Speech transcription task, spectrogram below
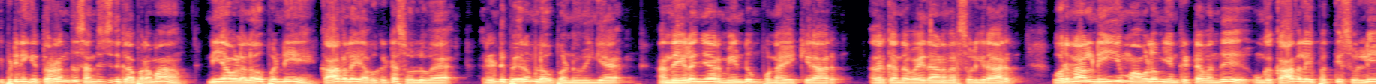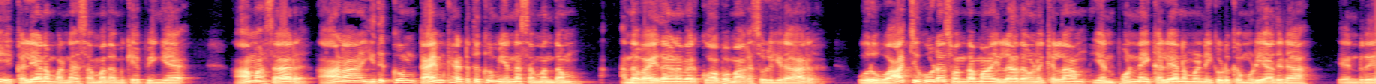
இப்படி நீங்கள் தொடர்ந்து சந்திச்சதுக்கு அப்புறமா நீ அவளை லவ் பண்ணி காதலை அவகிட்ட சொல்லுவ. ரெண்டு பேரும் லவ் பண்ணுவீங்க. அந்த இளைஞர் மீண்டும் புன்னகைக்கிறார். அதற்கு அந்த வயதானவர் சொல்கிறார் ஒரு நாள் நீயும் அவளும் என்கிட்ட வந்து உங்கள் காதலை பற்றி சொல்லி கல்யாணம் பண்ண சம்மதம் கேட்பீங்க ஆமாம் சார். ஆனால் இதுக்கும் டைம் கேட்டதுக்கும் என்ன சம்பந்தம்? அந்த வயதானவர் கோபமாக சொல்கிறார் ஒரு வாட்ச் கூட சொந்தமாக இல்லாதவனுக்கெல்லாம் என் பொண்ணை கல்யாணம் பண்ணி கொடுக்க முடியாதுடா என்று.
